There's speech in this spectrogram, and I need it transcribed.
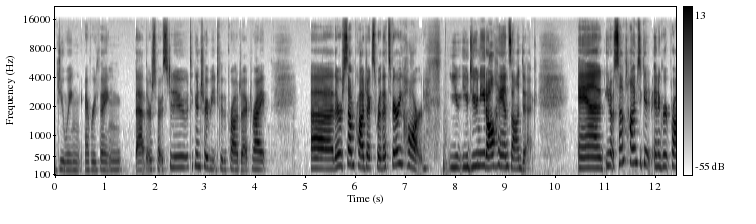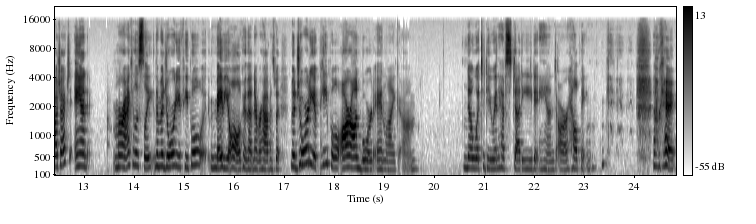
doing everything that they're supposed to do to contribute to the project, right? Uh, there are some projects where that's very hard. You you do need all hands on deck, and you know sometimes you get in a group project and miraculously, the majority of people, maybe all, because that never happens, but majority of people are on board and like um, know what to do and have studied and are helping. okay.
